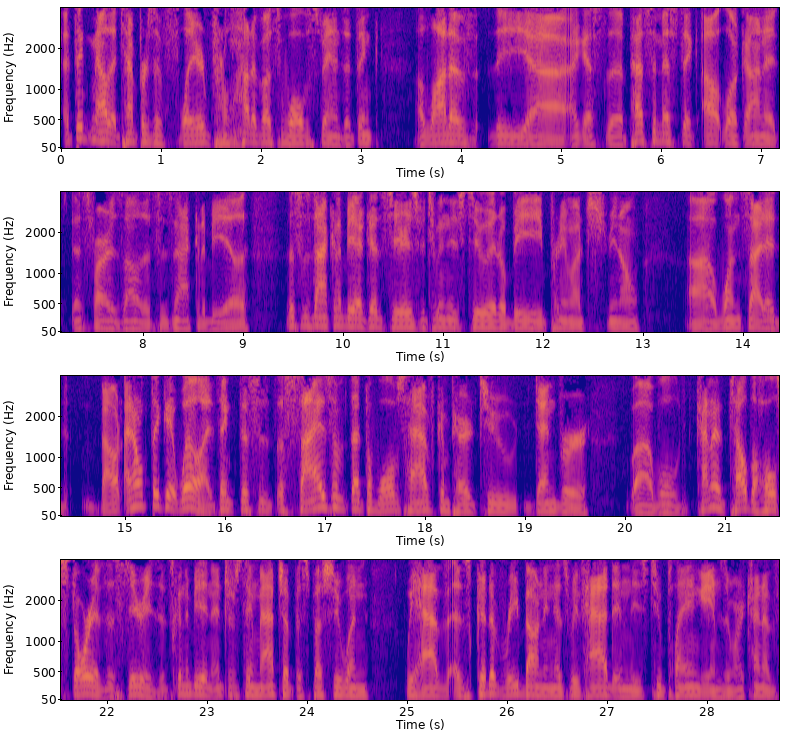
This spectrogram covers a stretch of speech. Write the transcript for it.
I think now that tempers have flared for a lot of us Wolves fans, I think a lot of the uh, I guess the pessimistic outlook on it as far as oh this is not going to be a this is not going to be a good series between these two. It'll be pretty much you know uh, one sided bout. I don't think it will. I think this is the size of that the Wolves have compared to Denver. Uh, will kind of tell the whole story of this series. It's going to be an interesting matchup, especially when we have as good of rebounding as we've had in these two play-in games, and we're kind of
